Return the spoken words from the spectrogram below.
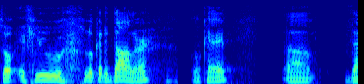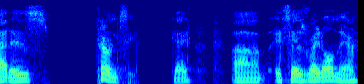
So if you look at a dollar, okay, um, that is currency. Okay. Um, it says right on there,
